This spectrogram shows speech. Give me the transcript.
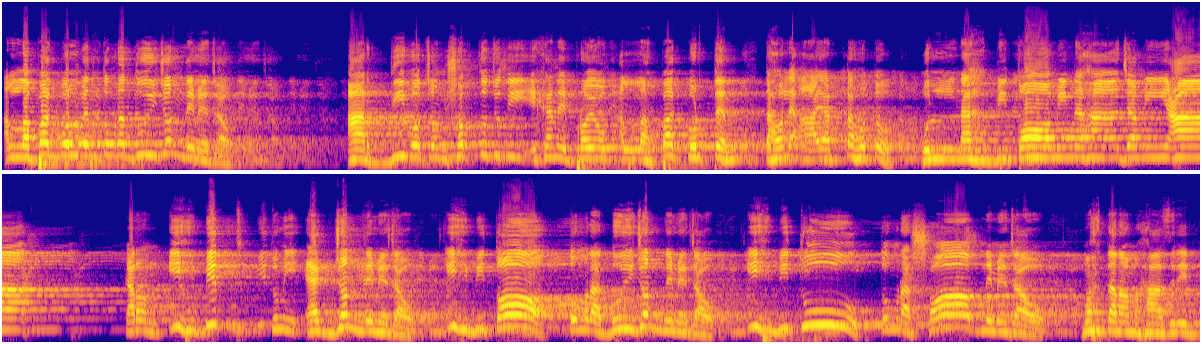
আল্লাহ পাক বলবেন, তোমরা দুইজন নেমে যাও। আর দ্বিবচন শব্দ যদি এখানে প্রয়োগ আল্লাহ পাক করতেন, তাহলে আয়াতটা হতো কারণ, ইহবিত, তুমি একজন নেমে যাও। ইহবিত, তোমরা দুইজন নেমে যাও। ইহবিতু, তোমরা সব নেমে যাও। মহতারাম হাজরিন,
